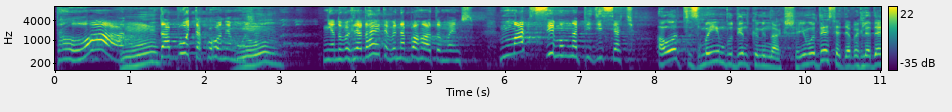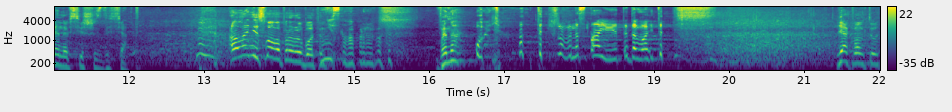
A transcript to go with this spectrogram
Та ладно, да будь такого не може. Ні, ну виглядаєте ви набагато менше. Максимум на 50. А от з моїм будинком інакше. Йому 10, а виглядає на всі 60. Але ні слова про роботу. Ні слова про роботу. Вина? Ой, те, що ви настаюєте, давайте. Як вам тут?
